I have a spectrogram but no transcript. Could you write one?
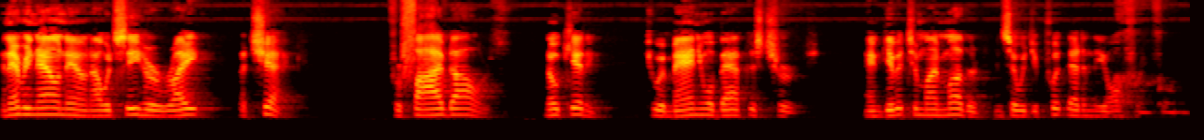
And every now and then, I would see her write a check for $5, no kidding, to Emmanuel Baptist Church and give it to my mother and say, Would you put that in the offering for me?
